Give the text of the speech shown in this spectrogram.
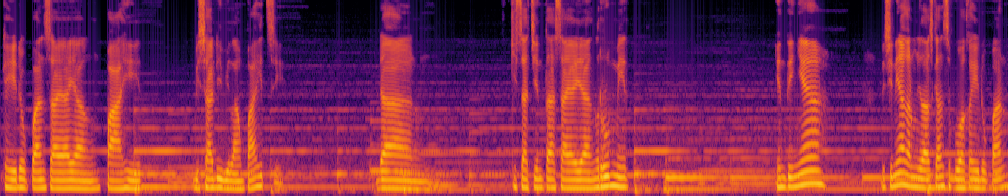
kehidupan saya yang pahit bisa dibilang pahit sih. Dan kisah cinta saya yang rumit intinya di sini akan menjelaskan sebuah kehidupan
